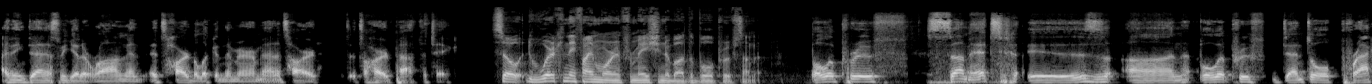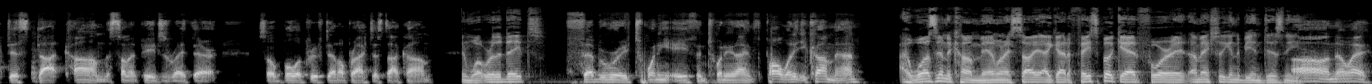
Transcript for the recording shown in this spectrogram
I think Dennis, we get it wrong and it's hard to look in the mirror, man. It's hard. It's a hard path to take. So where can they find more information about the Bulletproof Summit? Bulletproof Summit is on bulletproofdentalpractice.com. The summit page is right there. So bulletproofdentalpractice.com. And what were the dates? February 28th and 29th. Paul, why don't you come, man? I was going to come, man. When I saw you, I got a Facebook ad for it. I'm actually going to be in Disney. Oh, no way.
